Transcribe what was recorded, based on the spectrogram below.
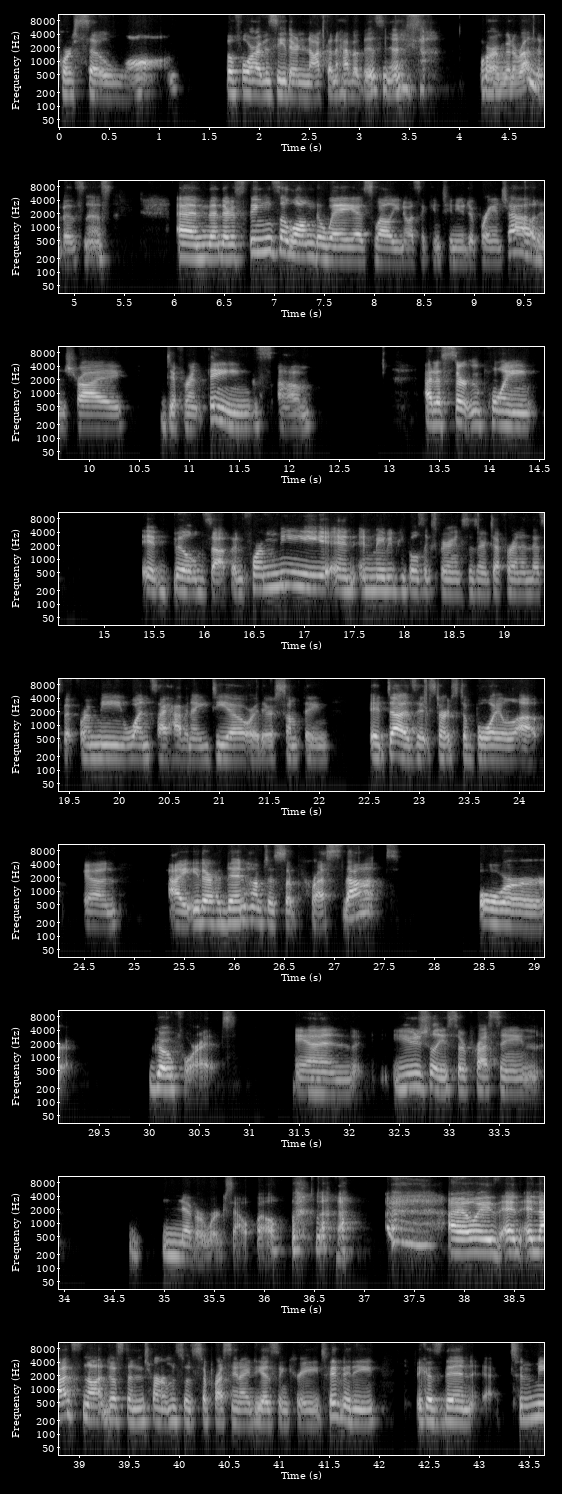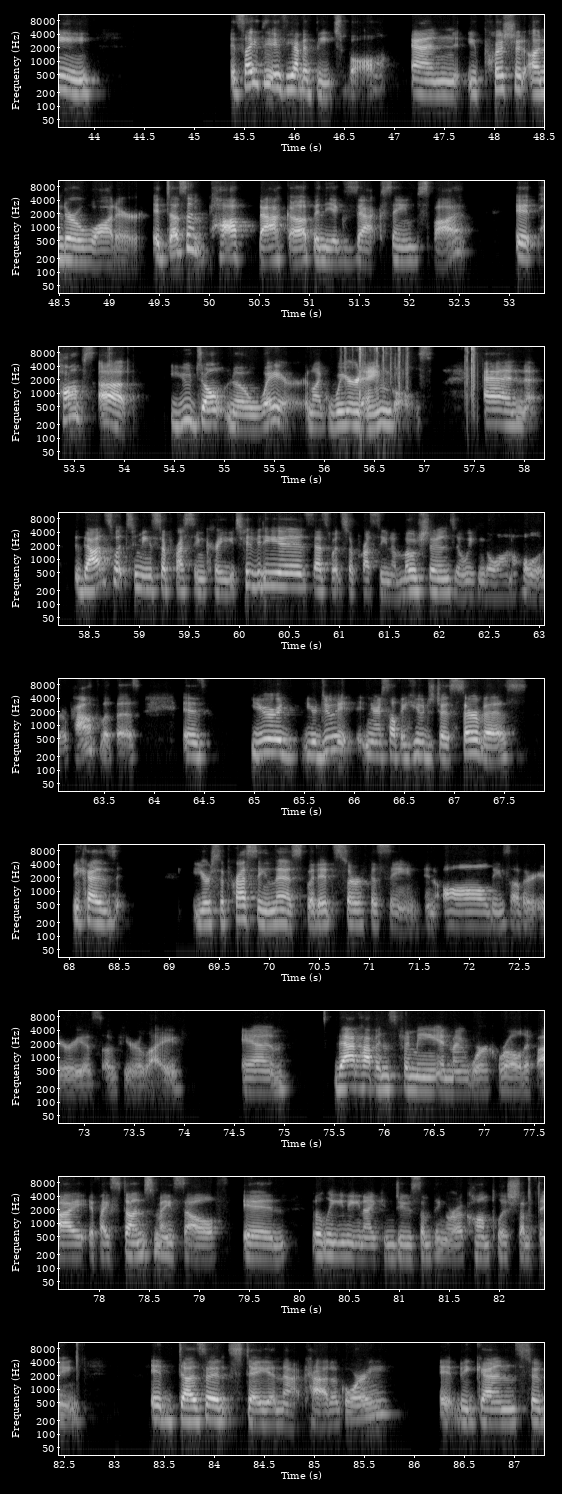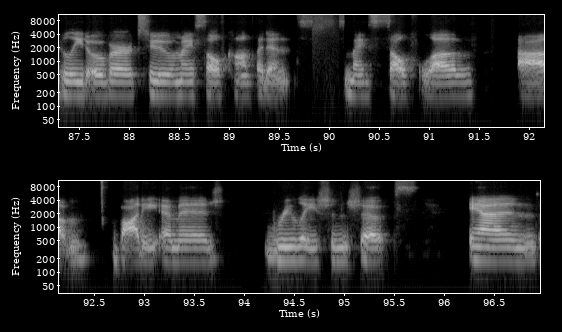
for so long before I was either not going to have a business or I'm going to run the business. And then there's things along the way as well, you know, as I continue to branch out and try different things. Um, at a certain point, it builds up. And for me, and, and maybe people's experiences are different in this, but for me, once I have an idea or there's something, it does, it starts to boil up. And I either then have to suppress that or go for it. Mm-hmm. And usually suppressing never works out well. I always, and, and that's not just in terms of suppressing ideas and creativity, because then to me, it's like if you have a beach ball and you push it underwater, it doesn't pop back up in the exact same spot. It pops up, you don't know where, and like weird angles. And that's what to me suppressing creativity is. That's what suppressing emotions, and we can go on a whole other path with this, is you're you're doing yourself a huge disservice because you're suppressing this but it's surfacing in all these other areas of your life. And that happens for me in my work world. If i if i stunt myself in believing i can do something or accomplish something it doesn't stay in that category. It begins to bleed over to my self-confidence my self-love um, body image relationships. And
